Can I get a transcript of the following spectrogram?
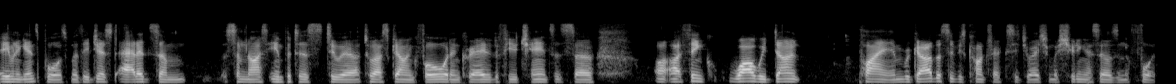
even against Portsmouth, he just added some some nice impetus to our to us going forward and created a few chances. So I think while we don't play him, regardless of his contract situation, we're shooting ourselves in the foot.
